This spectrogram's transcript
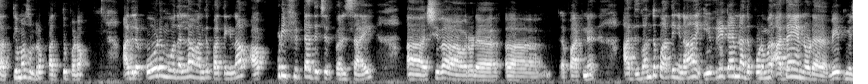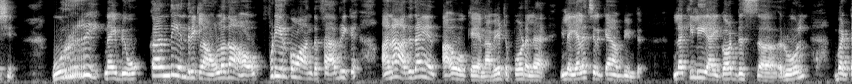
சத்தியமா சொல்ற பத்து படம். அதுல போடும் போதெல்லாம் வந்து பாத்தீங்கன்னா அப்படி ஃபிட்டா தைச்சிருப்பாரு சாய் சிவா அவரோட பார்ட்னர் அது வந்து பாத்தீங்கன்னா எவ்ரி டைம் நான் அதை போடும்போது அதான் என்னோட வெயிட் மிஷின் ஒரு நான் இப்படி உட்காந்து எந்திரிக்கலாம் அவ்வளவுதான். அப்படி இருக்கும் அந்த ஃபேப்ரிக் ஆனா அதுதான் ஓகே நான் வேட்டு போடல இல்ல இழைச்சிருக்கேன் அப்படின்ட்டு. Luckily I got this role but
